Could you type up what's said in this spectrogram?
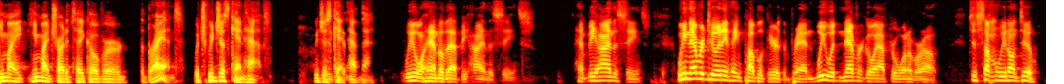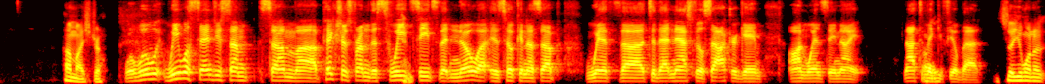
he might he might try to take over the brand, which we just can't have. We just can't have that. We will handle that behind the scenes. behind the scenes. We never do anything public here at the brand. We would never go after one of our own. Just something we don't do. Huh, Maestro? Well, we'll we will send you some some uh, pictures from the sweet seats that Noah is hooking us up with uh, to that Nashville soccer game on Wednesday night. Not to make right. you feel bad. So you want to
